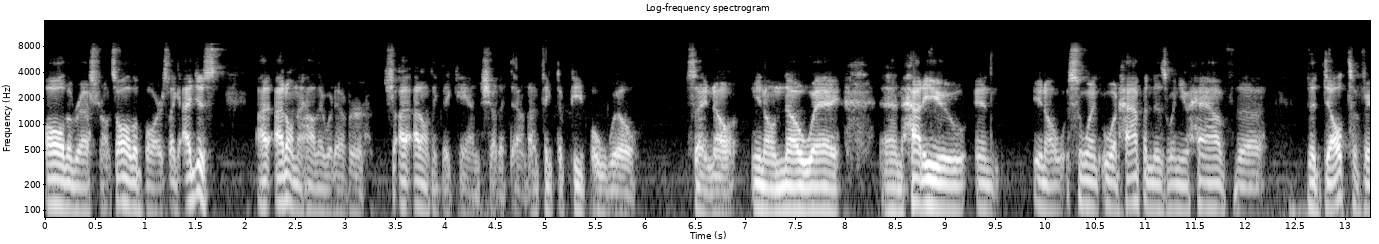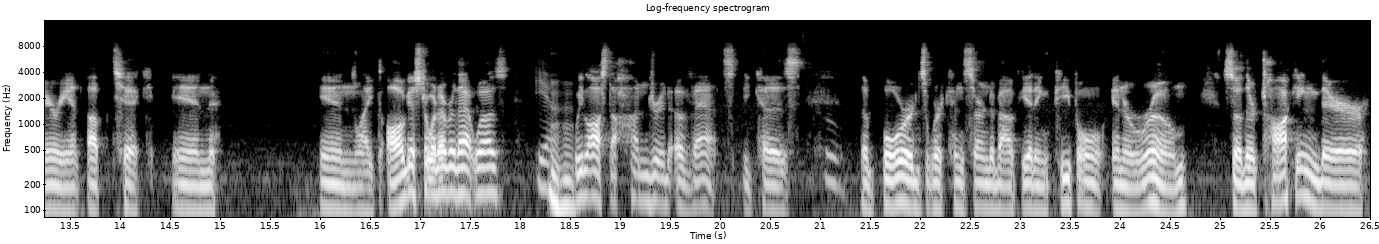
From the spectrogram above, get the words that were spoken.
all the restaurants, all the bars. Like, I just, I, I don't know how they would ever. I, I don't think they can shut it down. I think the people will say no. You know, no way. And how do you? And you know, so when what happened is when you have the the Delta variant uptick in in like August or whatever that was, yeah, mm-hmm. we lost a hundred events because Ooh. the boards were concerned about getting people in a room. So they're talking their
